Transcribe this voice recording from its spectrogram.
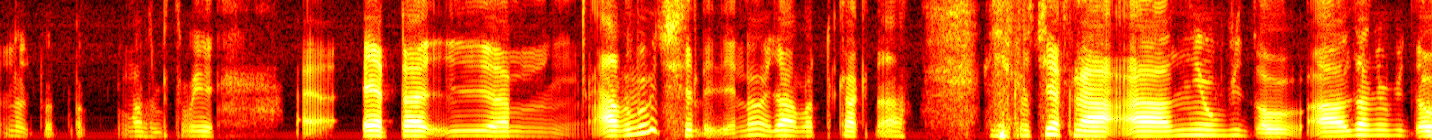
ну, тут, может быть, вы это и э, озвучили, но я вот как-то, если честно, э, не увидел, э, я не увидел,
